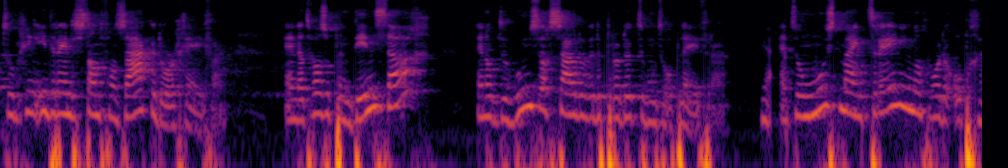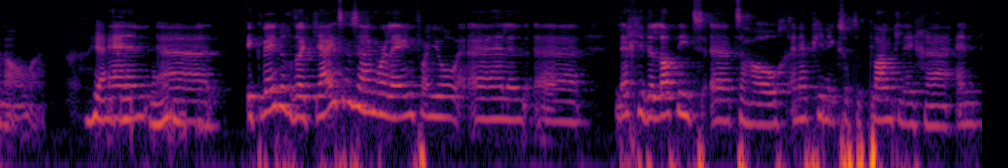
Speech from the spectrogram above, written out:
toen ging iedereen de stand van zaken doorgeven. En dat was op een dinsdag. En op de woensdag zouden we de producten moeten opleveren. Ja. En toen moest mijn training nog worden opgenomen. Ja, en uh, ik weet nog dat jij toen zei, Marleen, van joh, uh, Helen, uh, leg je de lat niet te hoog en heb je niks op de plank liggen. En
